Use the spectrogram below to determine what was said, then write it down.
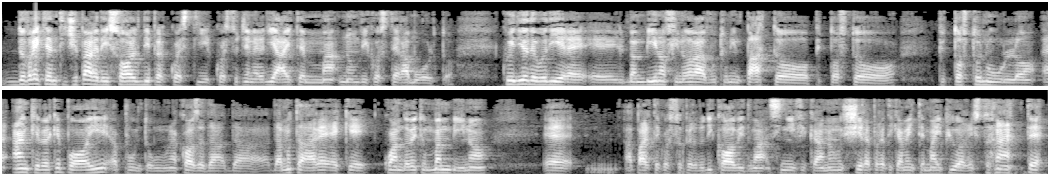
dovrete anticipare dei soldi per questi, questo genere di item, ma non vi costerà molto. Quindi io devo dire, eh, il bambino finora ha avuto un impatto piuttosto, piuttosto nullo, eh, anche perché poi, appunto, una cosa da, da, da, notare è che quando avete un bambino, eh, a parte questo periodo di Covid, ma significa non uscire praticamente mai più al ristorante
